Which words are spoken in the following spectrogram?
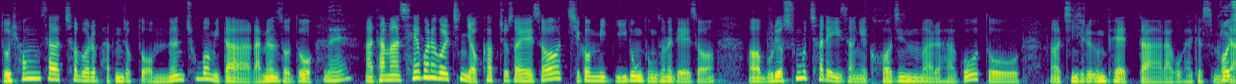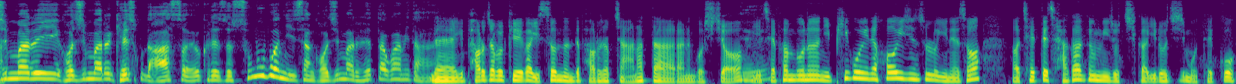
또 형사 처벌을 받은 적도 없는 초범이다라면서도 네. 아, 다만 세 번에 걸친 역학 조사에서 직업 및 이동 동선에 대해서 어, 무려 20차례 이상의 거짓말을 하고 또 어, 진실을 은폐했다라고 밝혔습니다. 거짓말이 거짓말을 계속 나왔어요. 그래서 20번 이상 거짓말을 했다고 합니다. 네, 이게 바로잡을 기회가 있었는데 바로잡지 않았다라는 것이죠. 네. 이 재판부는 이 피고인의 허위 진술로 인해서 어, 제때 자가격리 조치가 이루어지지 못했고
